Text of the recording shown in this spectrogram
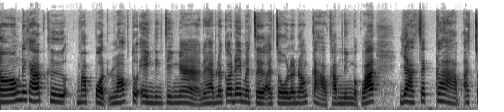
น้องนะครับคือมาปลดล็อกตัวเองจริงๆอะนะครับแล้วก็ได้มาเจออาโจแล้วน้องกล่าวคำหนึงบอกว่า อยากจะกราบอาโจ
